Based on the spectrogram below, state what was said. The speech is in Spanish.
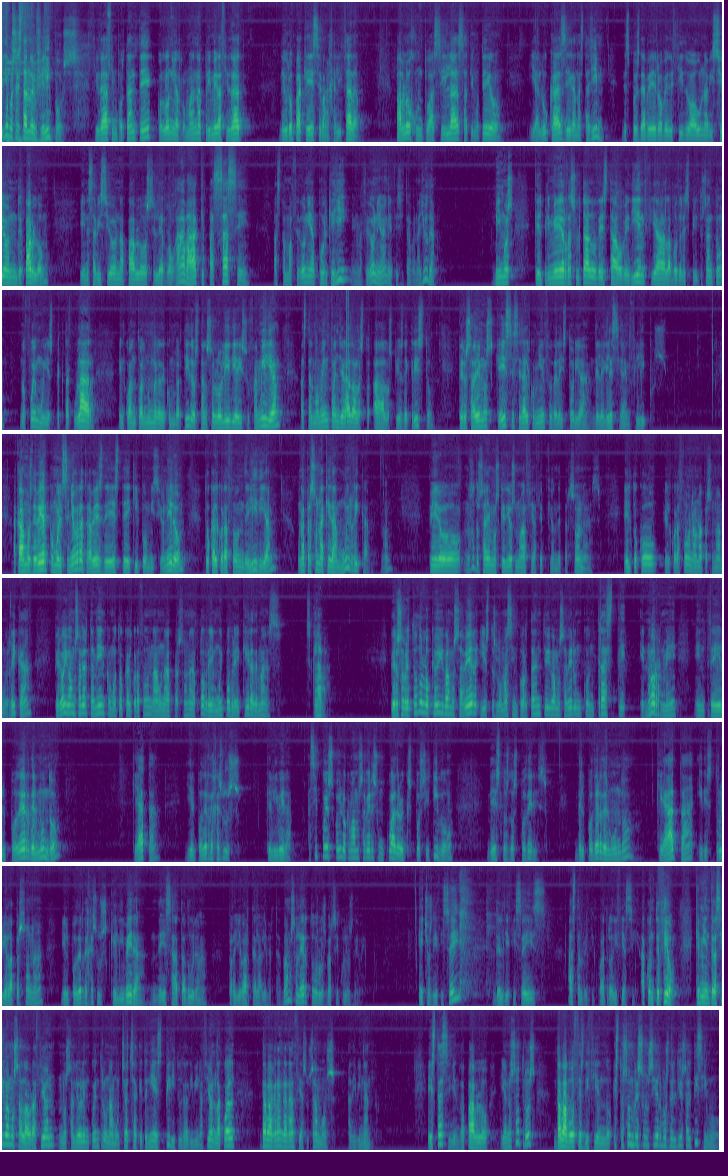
Seguimos estando en Filipos, ciudad importante, colonia romana, primera ciudad de Europa que es evangelizada. Pablo junto a Silas, a Timoteo y a Lucas llegan hasta allí, después de haber obedecido a una visión de Pablo, y en esa visión a Pablo se le rogaba que pasase hasta Macedonia, porque allí, en Macedonia, necesitaban ayuda. Vimos que el primer resultado de esta obediencia a la voz del Espíritu Santo no fue muy espectacular en cuanto al número de convertidos. Tan solo Lidia y su familia hasta el momento han llegado a los, pies de Cristo, pero sabemos que ese será el comienzo de la historia de la iglesia en Filipos. Acabamos de ver cómo el Señor, a través de este equipo misionero, toca el corazón de Lidia, una persona que era muy rica, ¿no? Pero nosotros sabemos que Dios no hace acepción de personas. Él tocó el corazón a una persona muy rica, pero hoy vamos a ver también cómo toca el corazón a una persona pobre, muy pobre, que era además esclava. Pero sobre todo lo que hoy vamos a ver, y esto es lo más importante, hoy vamos a ver un contraste enorme entre el poder del mundo, que ata, y el poder de Jesús, que libera. Así pues, hoy lo que vamos a ver es un cuadro expositivo de estos dos poderes, del poder del mundo que ata y destruye a la persona y el poder de Jesús que libera de esa atadura para llevarte a la libertad. Vamos a leer todos los versículos de hoy. Hechos 16, del 16 hasta el 24, dice así. Aconteció que mientras íbamos a la oración nos salió al encuentro una muchacha que tenía espíritu de adivinación, la cual daba gran ganancia a sus amos adivinando. Esta, siguiendo a Pablo y a nosotros, daba voces diciendo, estos hombres son siervos del Dios Altísimo,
